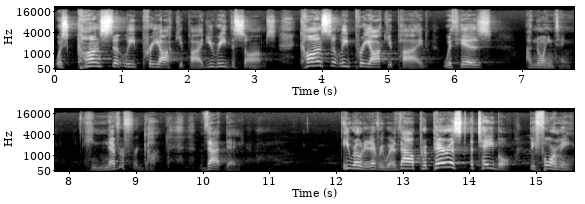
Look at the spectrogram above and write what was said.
was constantly preoccupied. You read the Psalms, constantly preoccupied with his anointing. He never forgot that day. He wrote it everywhere. Thou preparest a table before me.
